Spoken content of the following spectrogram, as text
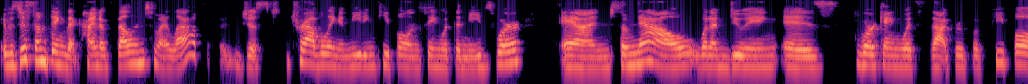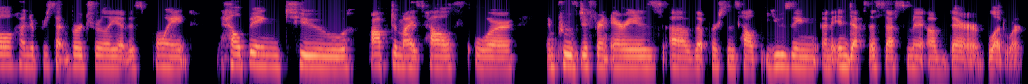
it was just something that kind of fell into my lap, just traveling and meeting people and seeing what the needs were. And so now what I'm doing is working with that group of people 100% virtually at this point, helping to optimize health or improve different areas of that person's health using an in depth assessment of their blood work.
